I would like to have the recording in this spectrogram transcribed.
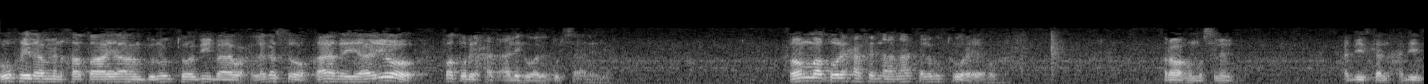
ukida min khaطaayaahum dunuubtoodii baa wax laga soo qaadayaayo faطurixat calayhi waa la dul saaraya uma طurixa fi naar naarta lagu tuuraya qofka rawaahu muslim xadiidkan xadiid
